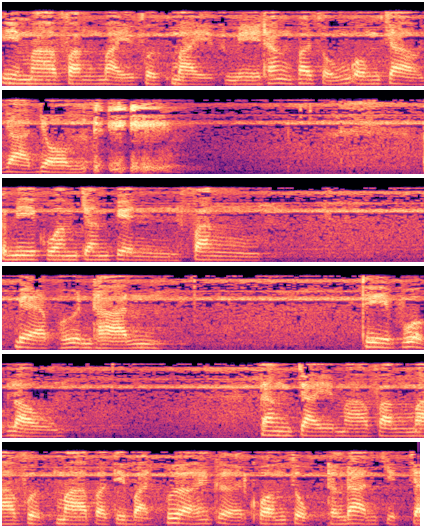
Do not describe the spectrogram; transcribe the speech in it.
ที่มาฟังใหม่ฝึกใหม่ มีทั้งพระสงฆ์องค์เจ้าญาติโยม ก็มีความจำเป็นฟังแบบพื้นฐาน ที่พวกเรา ตั้งใจมาฟังมาฝึกมาปฏิบัติเพื่อให้เกิดความสุขทางด้านจิตใจ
